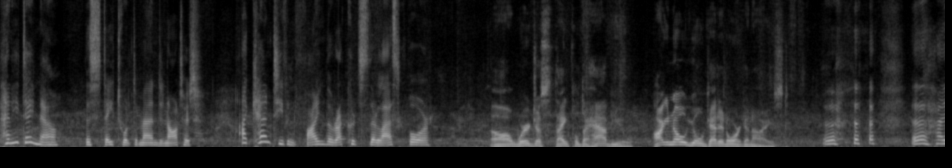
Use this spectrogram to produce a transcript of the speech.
Any day now, the state will demand an audit. I can't even find the records they'll ask for. Oh, we're just thankful to have you. I know you'll get it organized. Uh, I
